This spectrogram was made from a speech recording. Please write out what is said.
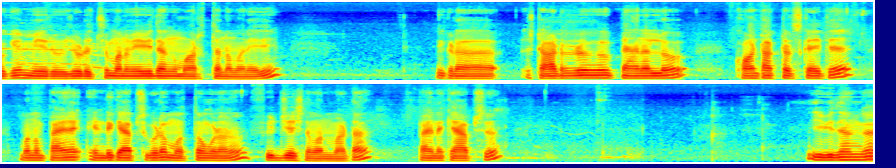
ఓకే మీరు చూడొచ్చు మనం ఏ విధంగా మారుస్తున్నాం అనేది. ఇక్కడ స్టార్టర్ ప్యానల్లో కాంటాక్టర్స్కి అయితే మనం పైన ఎండ్ క్యాప్స్ కూడా మొత్తం కూడాను ఫిట్ చేసినాం అనమాట పైన క్యాప్స్. ఈ విధంగా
